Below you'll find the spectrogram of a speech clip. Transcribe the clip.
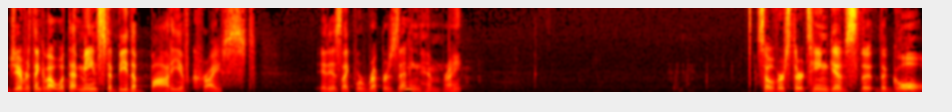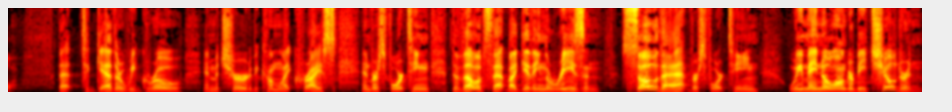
Do you ever think about what that means to be the body of Christ? It is like we're representing him, right? So, verse 13 gives the, the goal that together we grow and mature to become like Christ. And verse 14 develops that by giving the reason. So that, verse 14, we may no longer be children,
